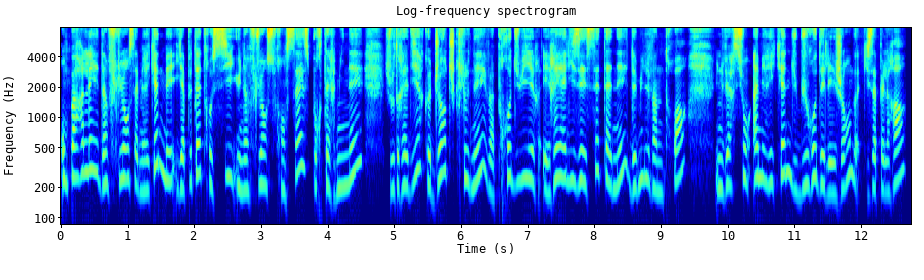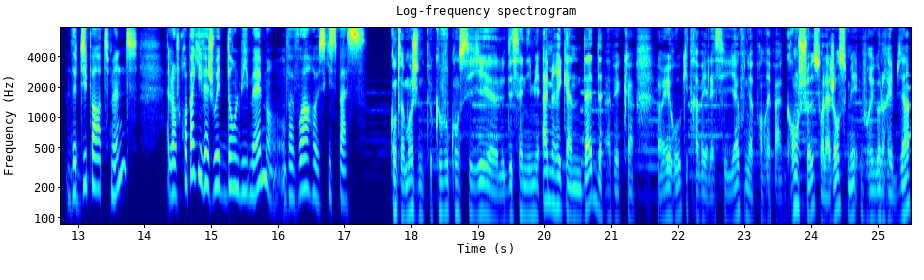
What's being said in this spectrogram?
On parlait d'influence américaine, mais il y a peut-être aussi une influence française. Pour terminer, je voudrais dire que George Clooney va produire et réaliser cette année, 2023, une version américaine du Bureau des légendes qui s'appellera The Department. Alors je ne crois pas qu'il va jouer dedans lui-même, on va voir euh, ce qui se passe. Quant à moi, je ne peux que vous conseiller euh, le dessin animé American Dead avec un héros qui travaille à la CIA. Vous n'apprendrez pas grand-chose sur l'agence, mais vous rigolerez bien.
